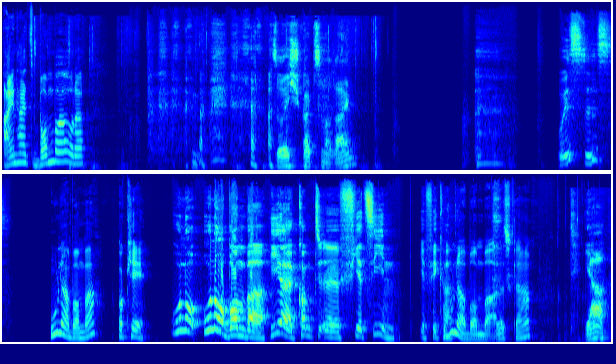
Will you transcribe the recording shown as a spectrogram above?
Einheitsbomber oder? So, ich schreib's mal rein. Wo ist es? Una-Bomber? Okay. Uno, Uno-Bomber. Hier kommt äh, vier ziehen, ihr Ficker. Una-Bomber, alles klar. Ja,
